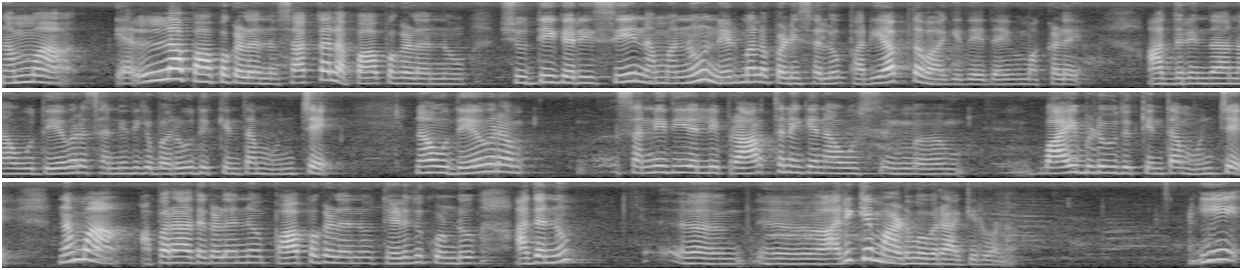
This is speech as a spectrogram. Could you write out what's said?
ನಮ್ಮ ಎಲ್ಲ ಪಾಪಗಳನ್ನು, ಸಕಲ ಪಾಪಗಳನ್ನು ಶುದ್ಧೀಕರಿಸಿ ನಮ್ಮನ್ನು ನಿರ್ಮಲಪಡಿಸಲು ಪರ್ಯಾಪ್ತವಾಗಿದೆ. ದೈವ ಮಕ್ಕಳೇ ಆದ್ದರಿಂದ ನಾವು ದೇವರ ಸನ್ನಿಧಿಗೆ ಬರುವುದಕ್ಕಿಂತ ಮುಂಚೆ ನಾವು ದೇವರ ಸನ್ನಿಧಿಯಲ್ಲಿ ಪ್ರಾರ್ಥನೆಗೆ ನಾವು ಬಾಯಿ ಬಿಡುವುದಕ್ಕಿಂತ ಮುಂಚೆ ನಮ್ಮ ಅಪರಾಧಗಳನ್ನು, ಪಾಪಗಳನ್ನು ತಿಳಿದುಕೊಂಡು ಅದನ್ನು ಅರಿಕೆ ಮಾಡುವವರಾಗಿರೋಣ. ಈ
